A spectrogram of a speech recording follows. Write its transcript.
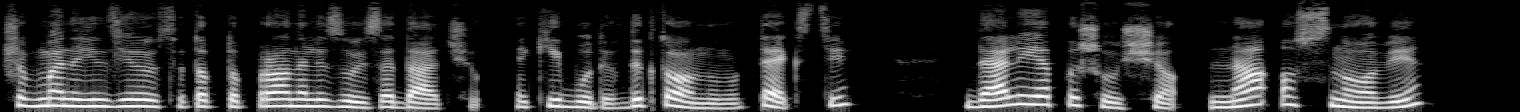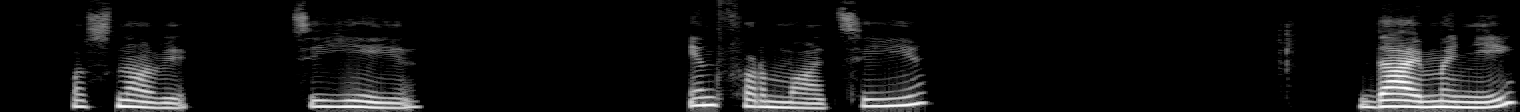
щоб в мене він з'явився, тобто проаналізуй задачу, який буде в диктованому тексті. Далі я пишу, що на основі, основі цієї інформації дай мені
